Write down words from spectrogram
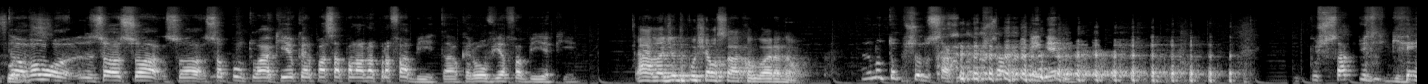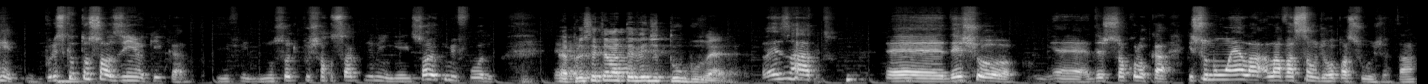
Então, vamos só, só, só, só pontuar aqui, eu quero passar a palavra para Fabi, tá? Eu quero ouvir a Fabi aqui. Ah, não adianta puxar o saco agora, não. Eu não tô puxando o saco, não puxo o saco de ninguém. puxo o saco de ninguém. Por isso que eu tô sozinho aqui, cara. Enfim, não sou de puxar o saco de ninguém. Só eu que me fodo. É, é por isso que tem uma TV de tubo, velho. Exato. É, deixa eu é, deixa eu só colocar. Isso não é la lavação de roupa suja, tá?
